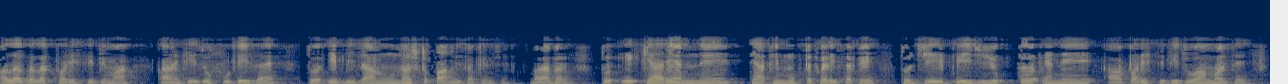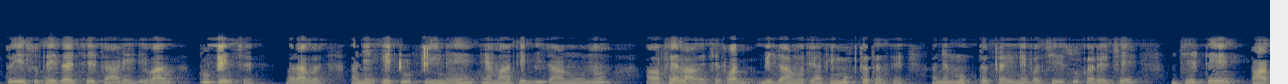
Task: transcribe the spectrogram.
અલગ અલગ પરિસ્થિતિમાં, કારણ કે જો ફૂટી જાય તો એ બીજાણુ નષ્ટ પામી શકે છે. બરાબર? તો એ ક્યારે એમને ત્યાંથી મુક્ત કરી શકે? તો જે બીજયુક્ત એને પરિસ્થિતિ જોવા મળશે, તો એ શું થઈ જાય છે? જાડી દિવાલ તૂટે છે. બરાબર? અને એ તૂટીને એમાંથી બીજાણુઓનું ફેલાવે છે અથવા બીજાણુ ત્યાંથી મુક્ત થશે. અને મુક્ત થઈને પછી શું કરે છે? જે તે ભાગ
